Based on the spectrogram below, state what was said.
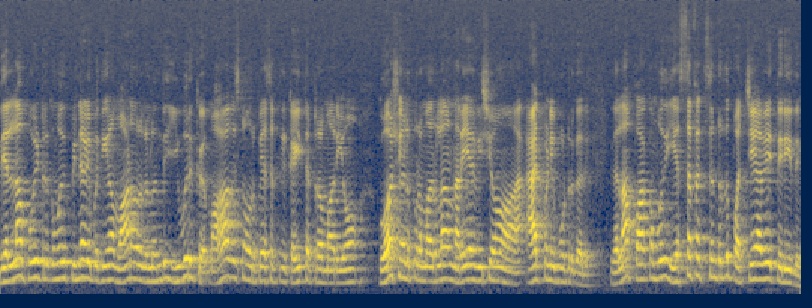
இதெல்லாம் போயிட்டு இருக்கும்போது பின்னாடி பார்த்தீங்கன்னா மாணவர்கள் வந்து இவருக்கு மகாவிஷ்ணு அவர் பேசுறதுக்கு கை தட்டுற மாதிரியும் கோஷம் எழுப்புற மாதிரிலாம் நிறைய விஷயம் ஆட் பண்ணி போட்டிருக்காரு. இதெல்லாம் பார்க்கும்போது எஸ்எஃப்எக்ஸ்ன்றது பச்சையாகவே தெரியுது.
